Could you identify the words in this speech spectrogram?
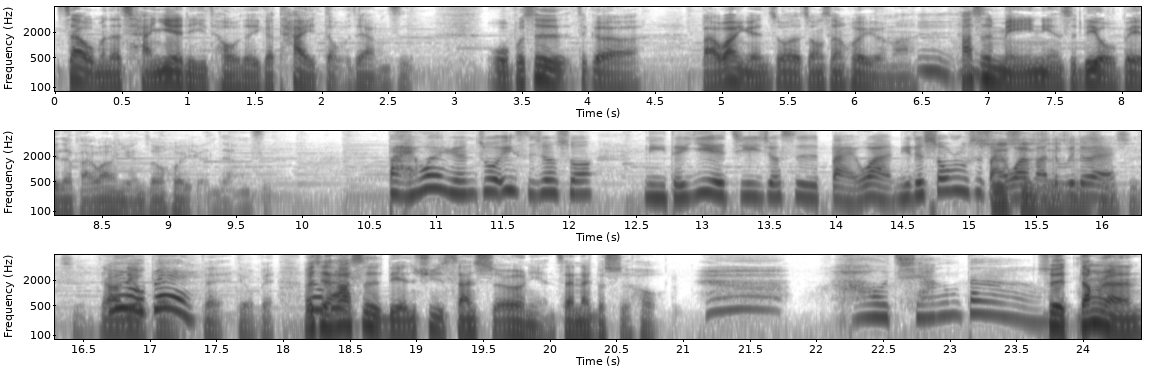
在我们的产业里头的一个泰斗这样子。我不是这个百万圆桌的终身会员吗？嗯，他是每一年是六倍的百万圆桌会员这样子。百万圆桌意思就是说。你的业绩就是百万，你的收入是百万嘛，对不对？是是是，要六倍，对六倍，而且他是连续三十二年在那个时候，好强大。所以当然，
